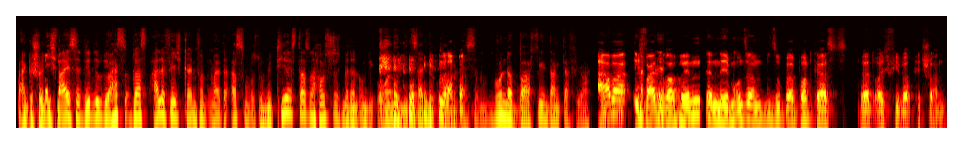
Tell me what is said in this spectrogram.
Dankeschön. Ich weiß, du, du, hast, du hast alle Fähigkeiten von Malte Asmus. Du notierst das und haust es mir dann um die Ohren, wenn die Zeit gekommen ist. Wunderbar. Vielen Dank dafür. Aber ich weise darauf hin, neben unserem super Podcast, hört euch Fever Pitch an.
